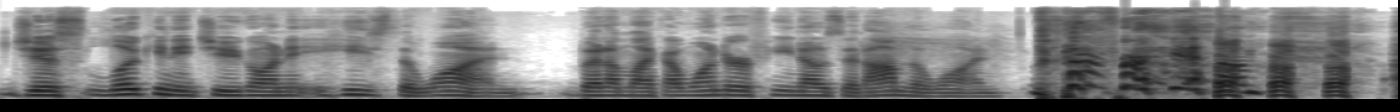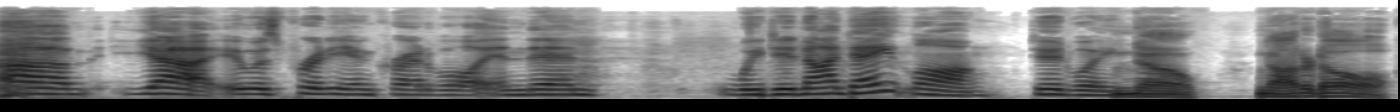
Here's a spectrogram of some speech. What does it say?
just looking at you going, he's the one. But I'm like, I wonder if he knows that I'm the one for him. um, yeah, it was pretty incredible. And then we did not date long, did we? No, not at all.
